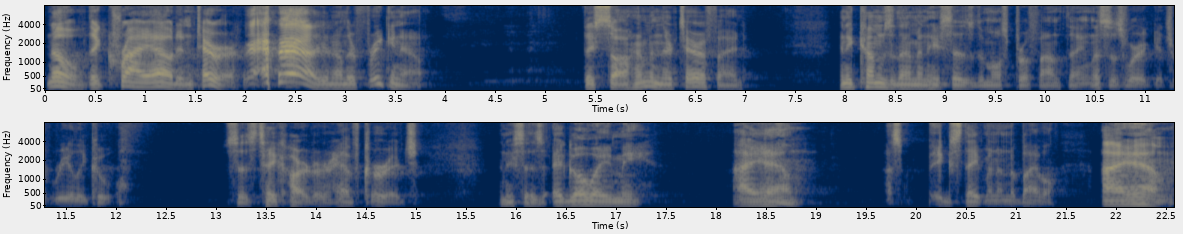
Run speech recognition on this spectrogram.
No, they cry out in terror. you know, they're freaking out. They saw him and they're terrified. And he comes to them and he says the most profound thing. This is where it gets really cool. He says, Take heart or have courage. And he says, Ego eimi. I am. That's a big statement in the Bible. I am.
